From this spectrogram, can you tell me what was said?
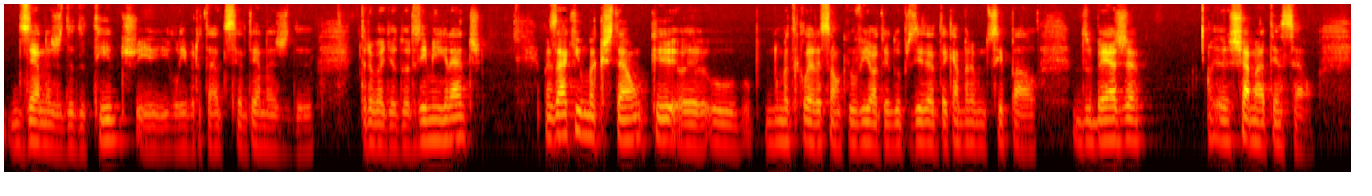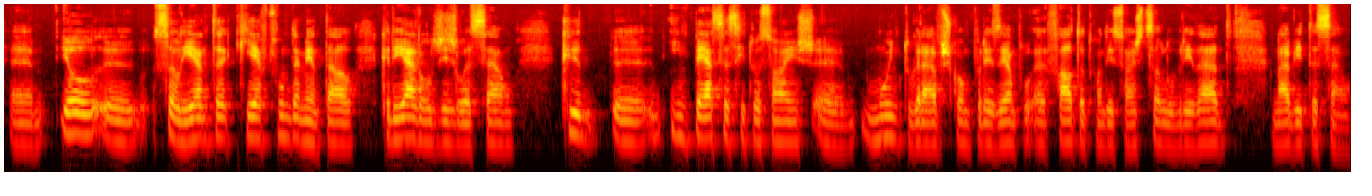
dezenas de detidos e libertado centenas de trabalhadores imigrantes. Mas há aqui uma questão que, uh, numa declaração que eu vi ontem do Presidente da Câmara Municipal de Beja, uh, chama a atenção. Ele salienta que é fundamental criar legislação que uh, impeça situações uh, muito graves, como, por exemplo, a falta de condições de salubridade na habitação.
